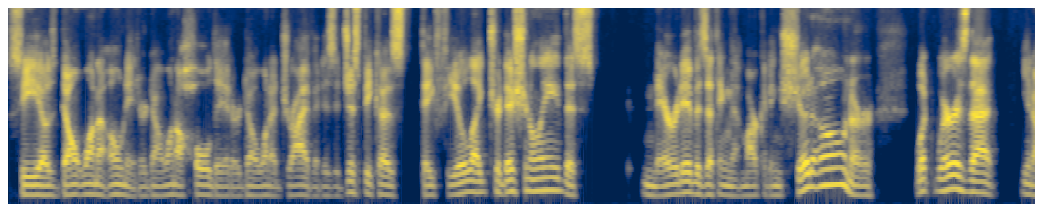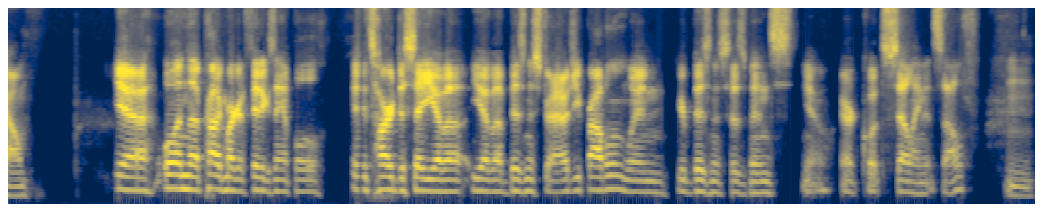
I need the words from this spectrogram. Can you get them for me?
CEOs don't want to own it or don't want to hold it or don't want to drive it? Is it just because they feel like traditionally this narrative is a thing that marketing should own or what where is that, you know? Yeah, well in the product market fit example, it's hard to say you have a you have a business strategy problem when your business has been, you know, air quotes selling itself. Mm.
